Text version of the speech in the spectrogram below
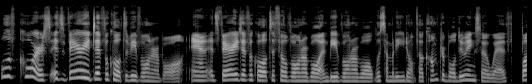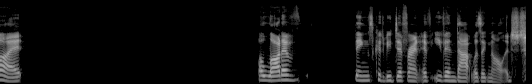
Well, of course, it's very difficult to be vulnerable, and it's very difficult to feel vulnerable and be vulnerable with somebody you don't feel comfortable doing so with. But a lot of things could be different if even that was acknowledged.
